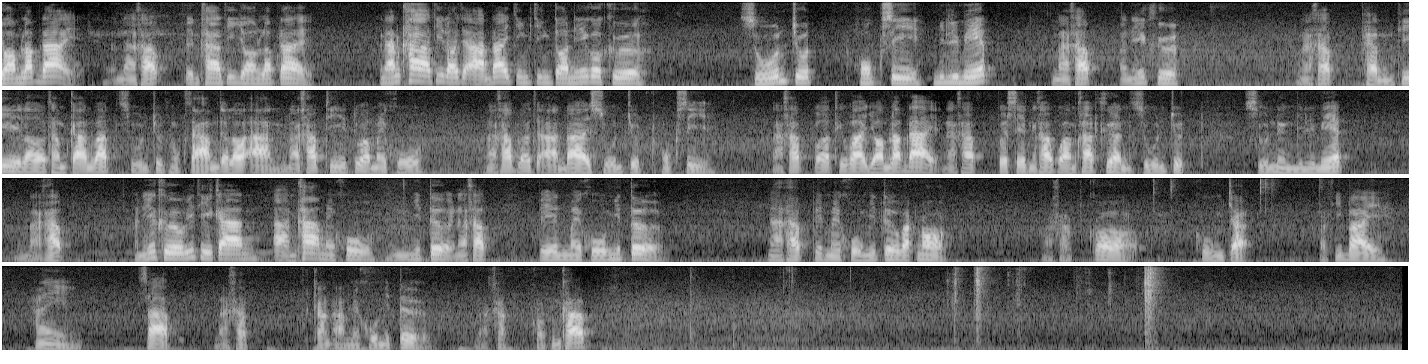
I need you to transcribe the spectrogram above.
ยอมรับได้นะครับ เป็นค่าที่ยอมรับได้ดังนั้นค่าที่เราจะอ่านได้จริง ๆ ตอนนี้ก็คือ 0.64มิลลิเมตร นะครับ อันนี้คือนะครับ แผ่นที่เราทำการวัด 0.63 แต่เราอ่านนะครับที่ตัวไมโครนะครับ เราจะอ่านได้ 0.64 นะครับ ก็ถือว่ายอมรับได้นะครับ เปอร์เซ็นต์ค่าความคาดเคลื่อน 0.01มิลลิเมตรนะครับ อันนี้คือวิธีการอ่านค่าไมโครมิเตอร์นะครับ เป็นไมโครมิเตอร์นะครับ เป็นไมโครมิเตอร์วัดนอกนะครับ ก็ งจะอธิบายให้ทราบนะครับ การอ่านไมโครมิเตอร์นะครับ ขอบคุณครับ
